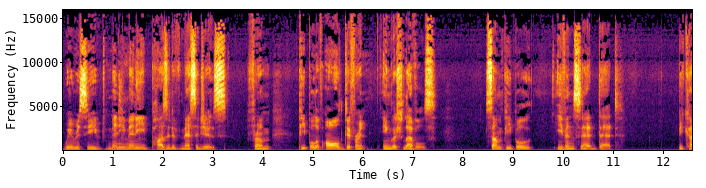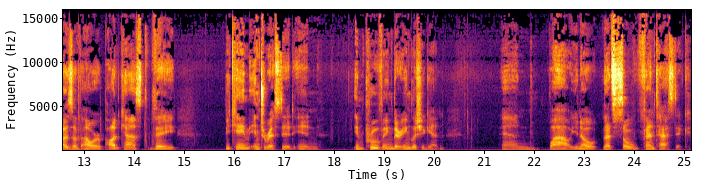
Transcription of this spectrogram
we received many, many positive messages from people of all different English levels. Some people even said that because of our podcast, they became interested in improving their English again. And wow, you know, that's so fantastic.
